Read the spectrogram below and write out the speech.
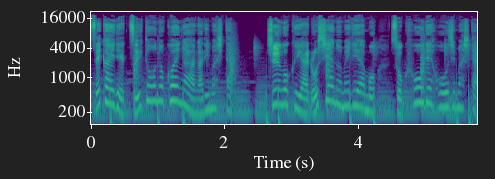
世界で追悼の声が上がりました中国やロシアのメディアも速報で報じました。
